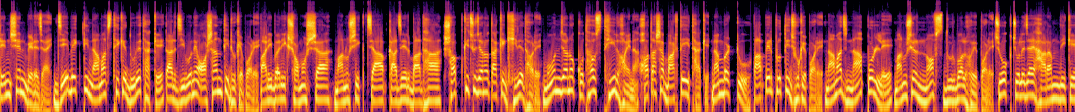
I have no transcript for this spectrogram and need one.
টেনশন বেড়ে যায়। যে ব্যক্তি নামাজ থেকে দূরে থাকে, তার জীবনে অশান্তি ঢুকে পড়ে। পারিবারিক সমস্যা, মানসিক চাপ, কাজের বাধা, সবকিছু যেন তাকে ঘিরে ধরে। মন যেন কোথাও স্থির হয় না, হতাশা বাড়তেই থাকে। নাম্বার টু, পাপের প্রতি ঝুঁকে পড়ে। নামাজ না পড়লে মানুষের নফস দুর্বল হয়ে পড়ে। চোখ চলে যায় হারাম দিকে,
